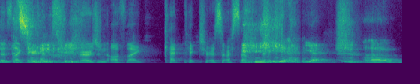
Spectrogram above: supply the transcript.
that's like the chemistry version of like cat pictures or something. yeah, yeah. Um,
